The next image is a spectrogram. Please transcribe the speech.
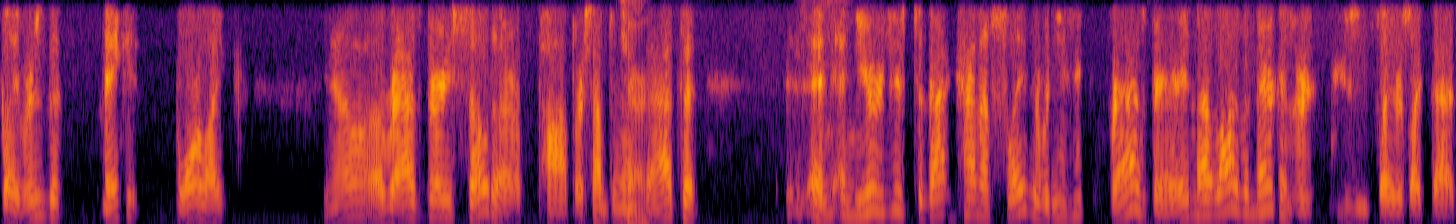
flavors that make it more like, you know, a raspberry soda or pop or something Sure. like that. That, and and you're used to that kind of flavor when you think raspberry. And a lot of Americans were using flavors like that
